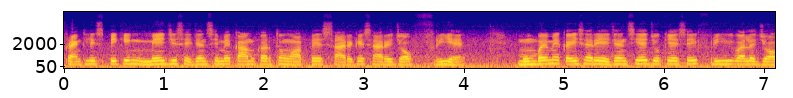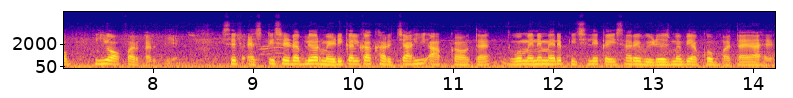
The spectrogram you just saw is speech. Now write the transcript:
फ्रैंकली स्पीकिंग मैं जिस एजेंसी में काम करता हूँ, वहाँ पे सारे के सारे जॉब फ्री है। मुंबई में कई सारी एजेंसी है जो कि ऐसे ही फ्री वाले जॉब ही ऑफ़र करती है। सिर्फ़ एस टी सी डब्ल्यू और मेडिकल का खर्चा ही आपका होता है। वो मैंने मेरे पिछले कई सारे वीडियोज़ में भी आपको बताया है।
